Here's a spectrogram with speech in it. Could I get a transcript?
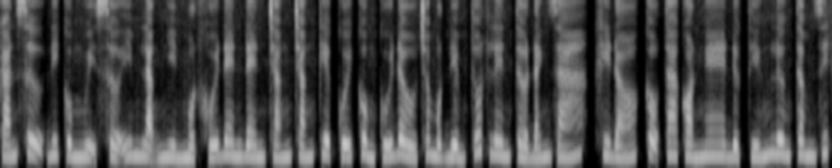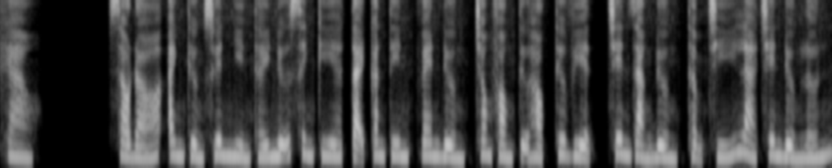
Cán sự đi cùng ngụy Sở im lặng nhìn một khối đen đen trắng trắng kia cuối cùng cúi đầu cho một điểm tốt lên tờ đánh giá, khi đó cậu ta còn nghe được tiếng lương tâm rít gào. Sau đó anh thường xuyên nhìn thấy nữ sinh kia tại căn tin, ven đường, trong phòng tự học thư viện, trên giảng đường, thậm chí là trên đường lớn.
